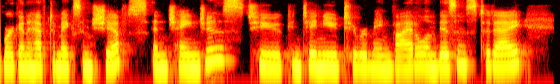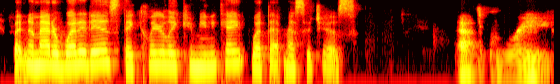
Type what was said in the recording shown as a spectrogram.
we're going to have to make some shifts and changes to continue to remain vital in business today. But no matter what it is they clearly communicate what that message is that's great.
